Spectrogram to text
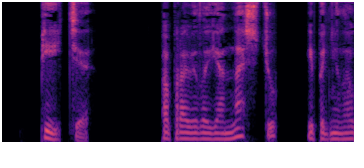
— Петя, — поправила я Настю и подняла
